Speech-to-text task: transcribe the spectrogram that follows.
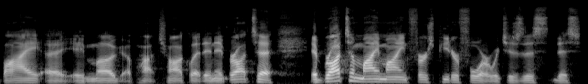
by a, a, mug of hot chocolate. And it brought to it brought to my mind First Peter four, which is this this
